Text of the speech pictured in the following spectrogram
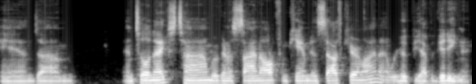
And um, until next time, we're going to sign off from Camden, South Carolina. We hope you have a good evening.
